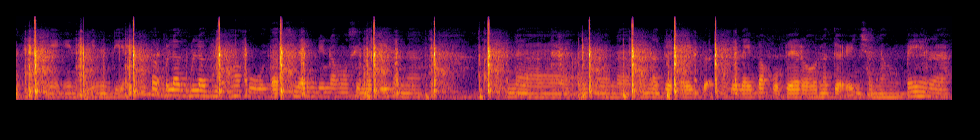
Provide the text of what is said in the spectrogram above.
ating iniintindihan. Nagka-vlog-vlog lang ako. Tapos meron din akong sinabihan na na ano na nag-live nag-live ako pero nag-earn siya ng pera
